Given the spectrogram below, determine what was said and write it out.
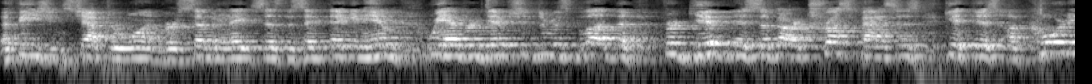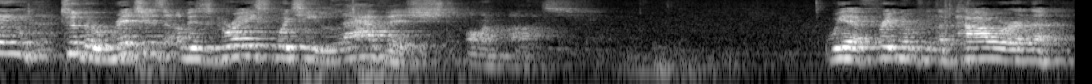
Ephesians chapter 1, verse 7 and 8 says the same thing. In him we have redemption through his blood, the forgiveness of our trespasses. Get this, according to the riches of his grace, which he lavished on us. We have freedom from the power and the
